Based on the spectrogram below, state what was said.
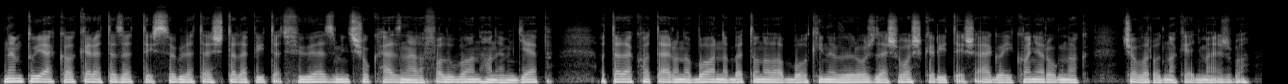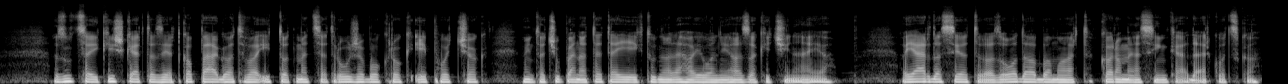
Nem tujákkal keretezett és szögletes, telepített fű ez, mint sok háznál a faluban, hanem gyep. A telekhatáron a barna betonalapból kinövő rozsdás vaskerítés ágai kanyarognak, csavarodnak egymásba. Az utcai kiskert azért kapálgatva itt-ott metszett rózsabokrok, épp hogy csak, mintha csupán a tetejéig tudna lehajolni az, aki csinálja. A járdaszéltől az oldalba mart, karamellszín kádárkocka.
